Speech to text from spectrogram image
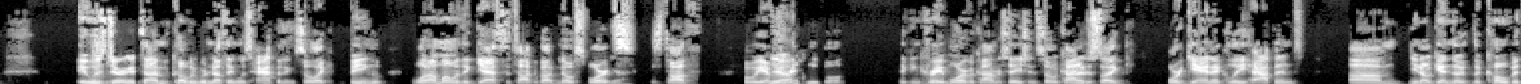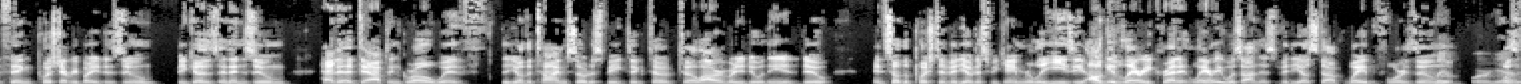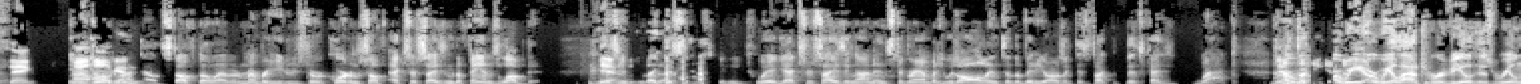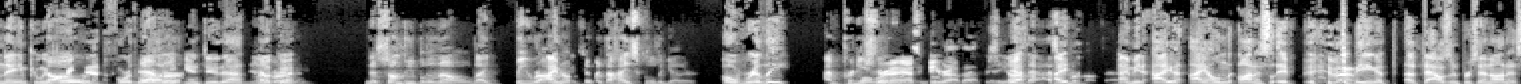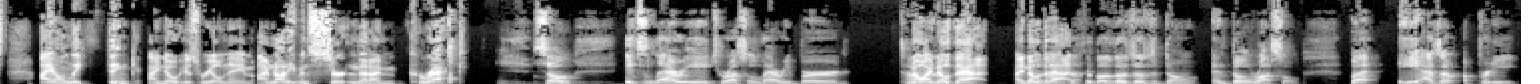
It was during a time of COVID where nothing was happening. So like being one on one with a guest to talk about no sports yeah. is tough, but we have yeah. three people. It can create more of a conversation. So it kind of just like organically happened. Um, you know, again, the, the COVID thing pushed everybody to Zoom because, and then Zoom had to adapt and grow with the, you know, the time, so to speak, to, to, to allow everybody to do what they needed to do. And so the push to video just became really easy. I'll give Larry credit. Larry was on this video stuff way before Zoom way before, yeah. was a thing. He was uh, doing uh, stuff though, Evan. Remember he used to record himself exercising. The fans loved it. Because yeah. he'd be like this little skinny twig exercising on Instagram, but he was all into the video. I was like, this fuck, this guy's whack. Yeah. Are, we, are, we, are we allowed to reveal his real name? Can we no, break that fourth never, wall? You can't do that. Never. Okay. Now some people know, like B Rob knows. They went to high school together. Oh, really? I'm pretty well, sure we're gonna ask B Rob that. Yeah, yeah I, I, mean, I I only honestly, if, if I'm being a, a thousand percent honest, I only think I know his real name. I'm not even certain that I'm correct. So it's Larry H. Russell, Larry Bird. Tom no, I know that. I know that. For those, those those that don't, and Bill Russell, but he has a, a pretty.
